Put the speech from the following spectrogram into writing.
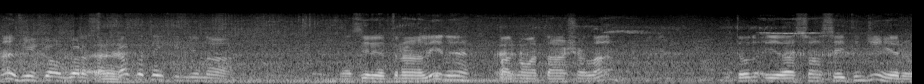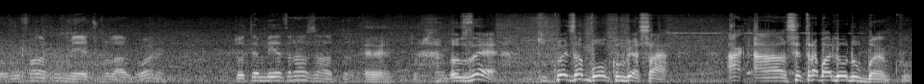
Não, eu vim aqui agora é. cá que eu tenho que ir na, na Ciretran ali, né? Pagar é. uma taxa lá. Então, ela só aceita em dinheiro. Eu vou falar com o médico lá agora. Tô até meio atrasado. É. Ô Zé, que coisa boa conversar. A, a, você trabalhou no banco.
